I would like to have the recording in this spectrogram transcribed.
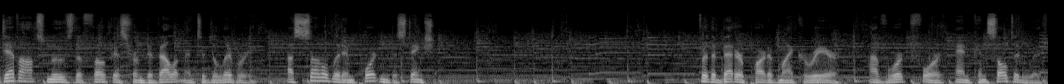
DevOps moves the focus from development to delivery, a subtle but important distinction. For the better part of my career, I've worked for and consulted with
